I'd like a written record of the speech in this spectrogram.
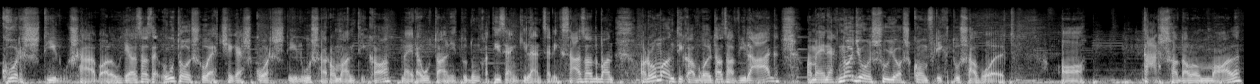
korstílusával. Ugye az az utolsó egységes korstílus a romantika, melyre utalni tudunk a 19. században. A romantika volt az a világ, amelynek nagyon súlyos konfliktusa volt a társadalommal,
